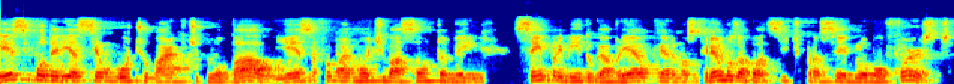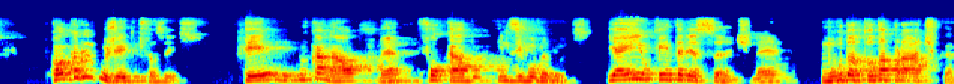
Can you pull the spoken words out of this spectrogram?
esse poderia ser um go-to-market global, e essa foi uma motivação também sempre minha do Gabriel, que era nós criamos a BotCity para ser global first, qual que era o único jeito de fazer isso? Ter um canal né, focado em desenvolvedores. E aí o que é interessante, né? Muda toda a prática.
